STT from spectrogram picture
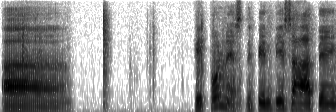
uh, faithfulness. Depende sa ating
